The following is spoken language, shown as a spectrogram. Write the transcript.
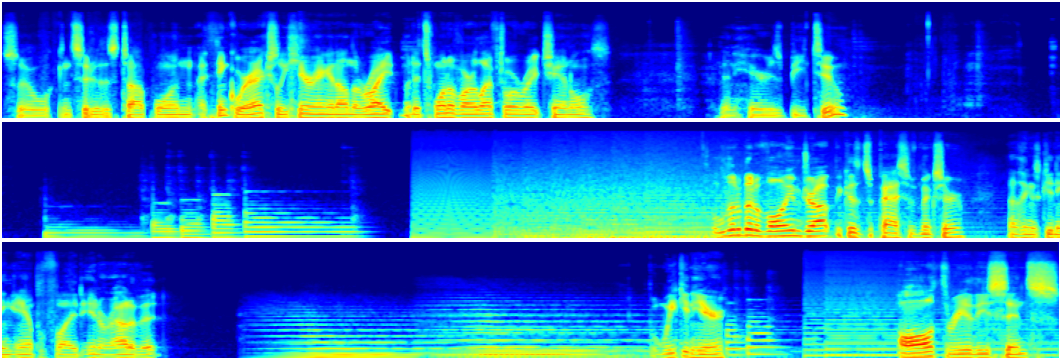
So we'll consider this top one. I think we're actually hearing it on the right, but it's one of our left or right channels. And then here is B2. A little bit of volume drop because it's a passive mixer. Nothing's getting amplified in or out of it. But we can hear all three of these synths,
